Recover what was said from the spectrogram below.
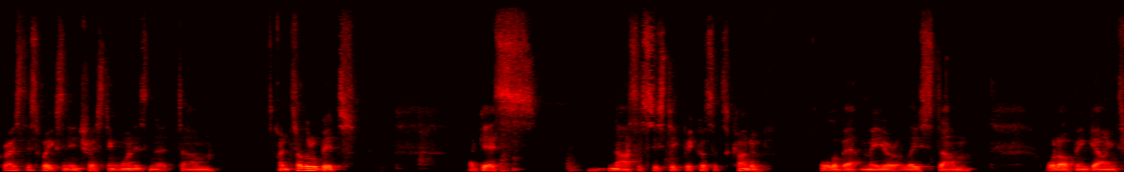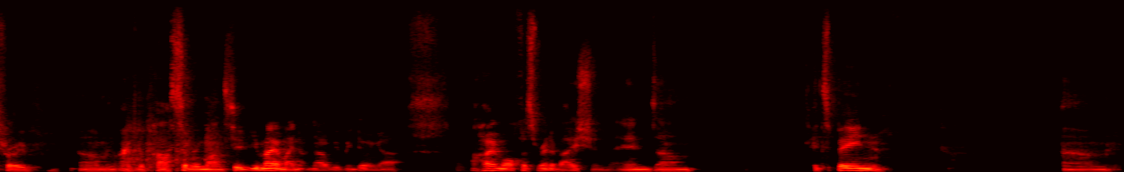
Grace, this week's an interesting one, isn't it? Um, it's a little bit, I guess, narcissistic because it's kind of all about me, or at least um, what I've been going through um, over the past several months. You, you, may or may not know we've been doing a, a home office renovation, and um, it's been um,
